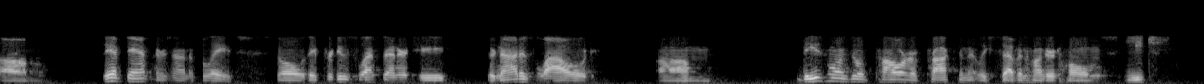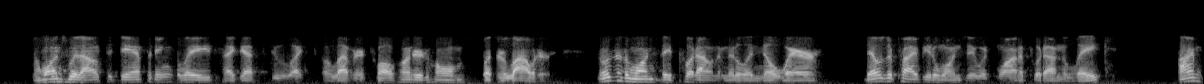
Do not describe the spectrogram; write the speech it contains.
um, they have dampeners on the blades, so they produce less energy. They're not as loud. Um, these ones will power approximately 700 homes each. The ones without the dampening blades, I guess, do like 11 or 1200 homes, but they're louder. Those are the ones they put out in the middle of nowhere. Those are probably the ones they would want to put on the lake. I'm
